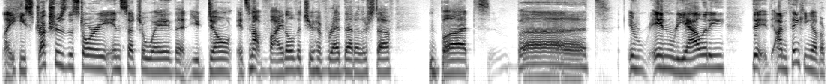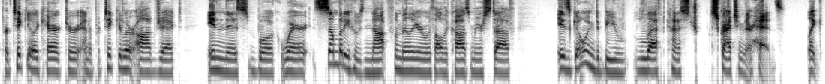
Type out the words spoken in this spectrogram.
Like he structures the story in such a way that you don't it's not vital that you have read that other stuff, but but in reality, the, I'm thinking of a particular character and a particular object in this book where somebody who's not familiar with all the Cosmere stuff is going to be left kind of str- scratching their heads. Like,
